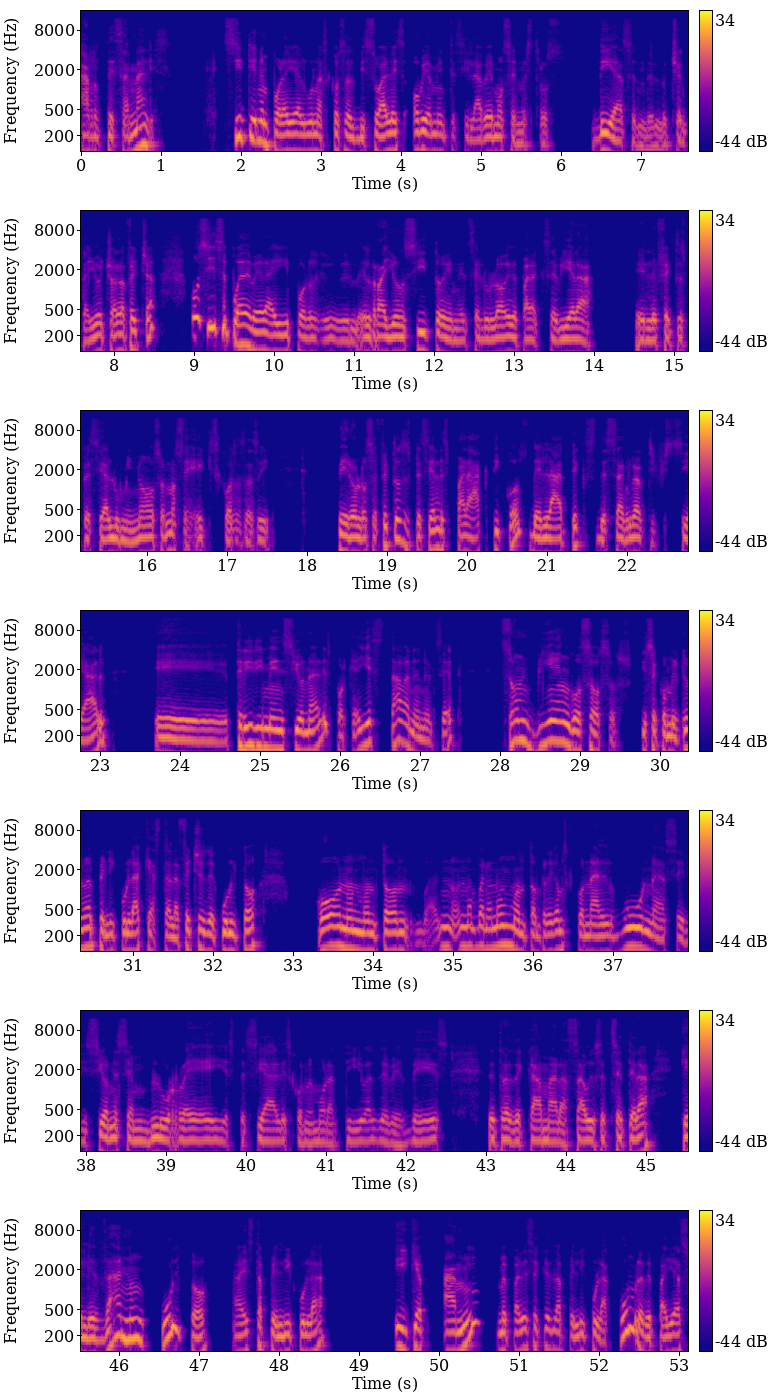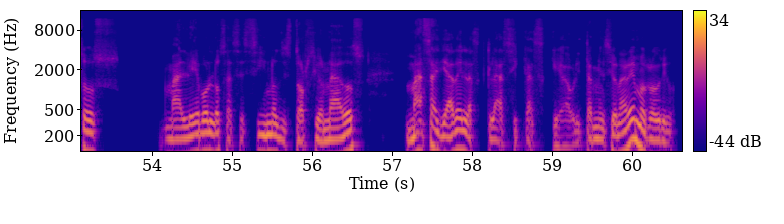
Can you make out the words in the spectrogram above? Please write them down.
artesanales. Sí tienen por ahí algunas cosas visuales, obviamente si la vemos en nuestros días, en el 88 a la fecha, pues sí se puede ver ahí por el, el rayoncito en el celuloide para que se viera el efecto especial luminoso, no sé, X cosas así. Pero los efectos especiales prácticos de látex, de sangre artificial, eh, tridimensionales, porque ahí estaban en el set, son bien gozosos y se convirtió en una película que hasta la fecha es de culto con un montón, no, no, bueno, no un montón, pero digamos que con algunas ediciones en Blu-ray especiales, conmemorativas, DVDs, detrás de cámaras, audios, etcétera, que le dan un culto a esta película y que a mí me parece que es la película cumbre de payasos malévolos, asesinos, distorsionados, más allá de las clásicas que ahorita mencionaremos, Rodrigo.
